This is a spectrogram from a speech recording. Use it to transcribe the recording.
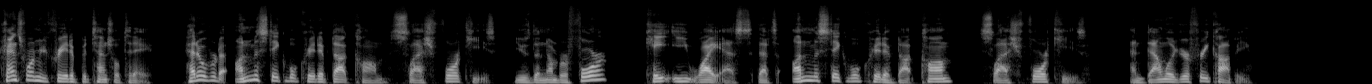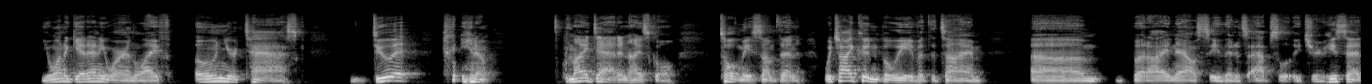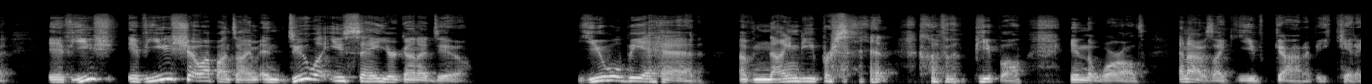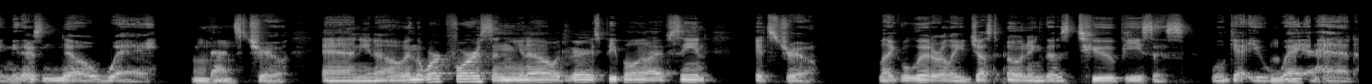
Transform your creative potential today. Head over to unmistakablecreative.com slash four keys. Use the number four, K E Y S. That's unmistakablecreative.com slash four keys and download your free copy. You want to get anywhere in life, own your task, do it. You know, my dad in high school told me something which I couldn't believe at the time, um, but I now see that it's absolutely true. He said, if you sh- if you show up on time and do what you say you're going to do you will be ahead of 90% of the people in the world. And i was like you've got to be kidding me. There's no way mm-hmm. that's true. And you know in the workforce and you know with various people that i've seen it's true. Like literally just owning those two pieces will get you mm-hmm. way ahead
